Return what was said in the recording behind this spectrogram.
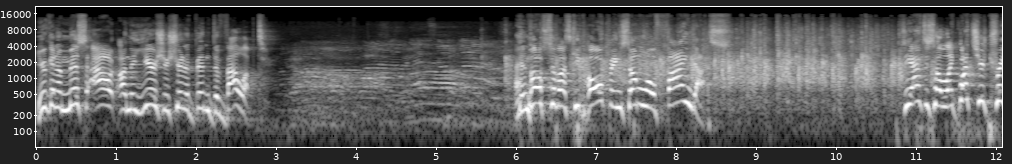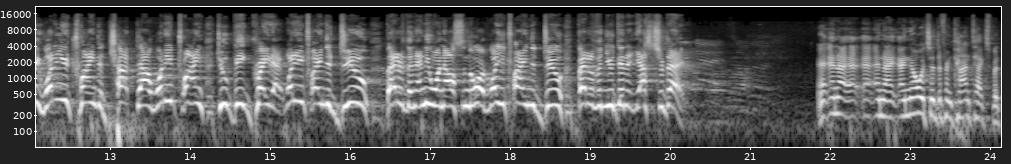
you're going to miss out on the years you should have been developed. And most of us keep hoping someone will find us. So you have to say, like, what's your tree? What are you trying to chop down? What are you trying to be great at? What are you trying to do better than anyone else in the world? What are you trying to do better than you did it yesterday? And I, and I, know it's a different context, but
